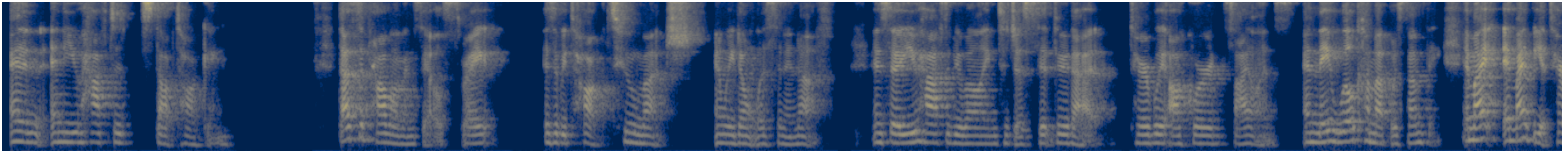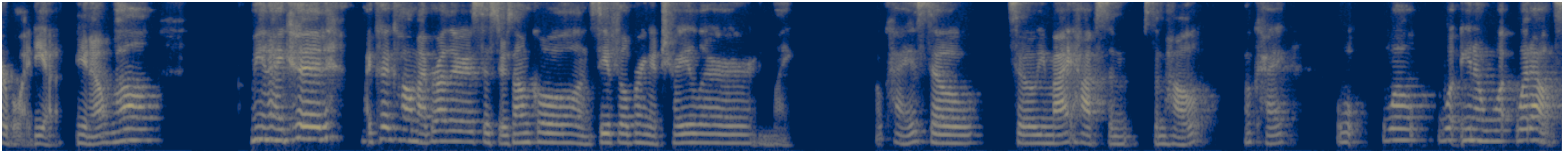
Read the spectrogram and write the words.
And and you have to stop talking. That's the problem in sales, right? Is that we talk too much and we don't listen enough. And so you have to be willing to just sit through that terribly awkward silence and they will come up with something it might it might be a terrible idea you know well i mean i could i could call my brother sister's uncle and see if they'll bring a trailer and like okay so so you might have some some help. Okay. Well, well what you know what what else?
